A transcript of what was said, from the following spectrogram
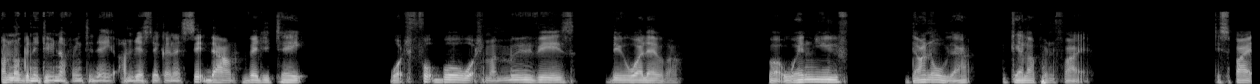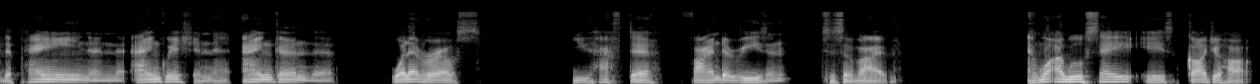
I'm not going to do nothing today. I'm just going to sit down, vegetate, watch football, watch my movies, do whatever. But when you've done all that, get up and fight. Despite the pain and the anguish and the anger and the whatever else, you have to find a reason to survive. And what I will say is guard your heart.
